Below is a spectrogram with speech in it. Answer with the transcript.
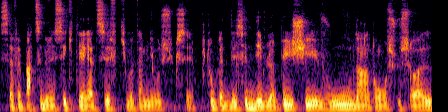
ça fait partie d'un cycle itératif qui va t'amener au succès. Plutôt que d'essayer de développer chez vous, dans ton sous-sol,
